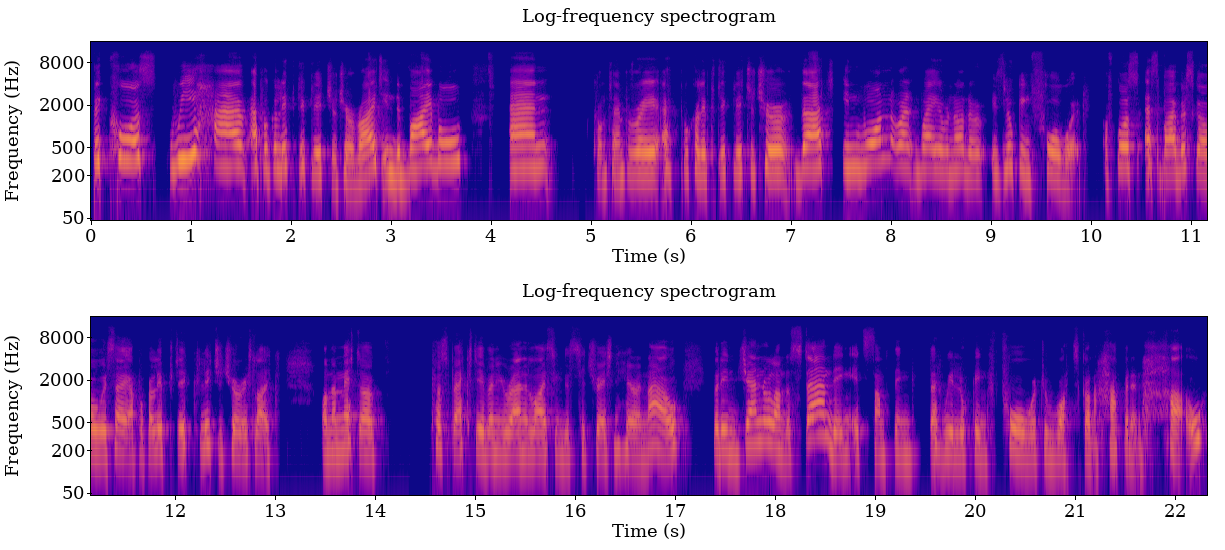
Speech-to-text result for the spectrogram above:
because we have apocalyptic literature, right, in the Bible and contemporary apocalyptic literature that in one way or another is looking forward. Of course, as Bible scholars we say apocalyptic literature is like on a meta perspective and you're analyzing the situation here and now, but in general understanding, it's something that we're looking forward to what's gonna happen and how.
